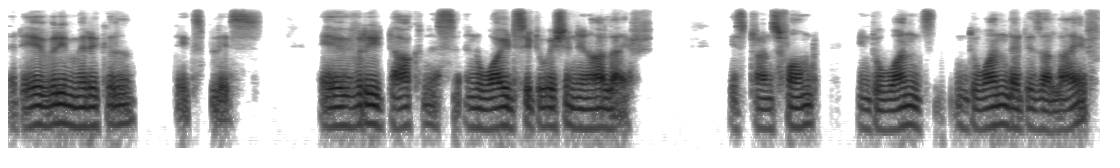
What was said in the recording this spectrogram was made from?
that every miracle takes place. Every darkness and void situation in our life is transformed into one, into one that is alive,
